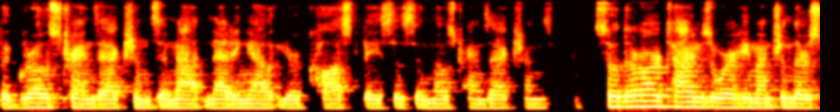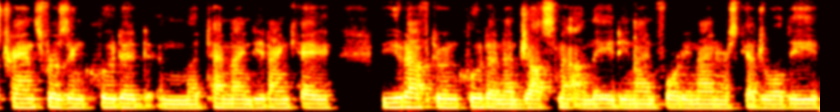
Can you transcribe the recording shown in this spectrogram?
the gross transactions and not netting out your cost basis in those transactions. So there are times where he mentioned there's transfers included in the 1099K. You'd have to include an adjustment on the 8949 or Schedule D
